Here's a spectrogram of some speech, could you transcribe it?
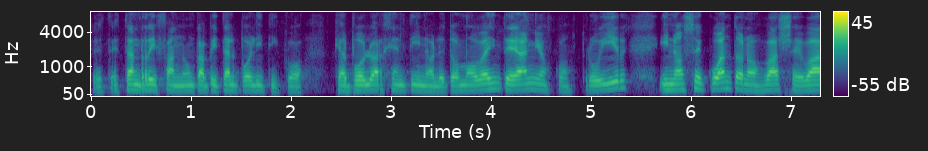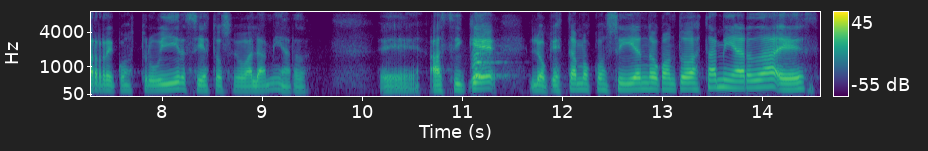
Están rifando un capital político que al pueblo argentino le tomó 20 años construir y no sé cuánto nos va a llevar reconstruir si esto se va a la mierda. Eh, así que lo que estamos consiguiendo con toda esta mierda es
